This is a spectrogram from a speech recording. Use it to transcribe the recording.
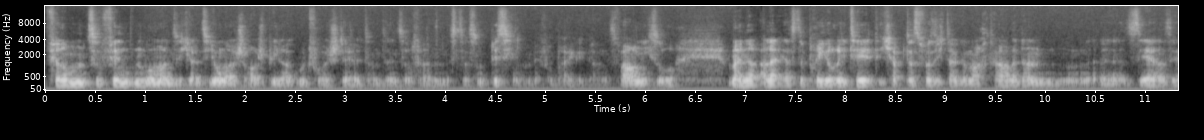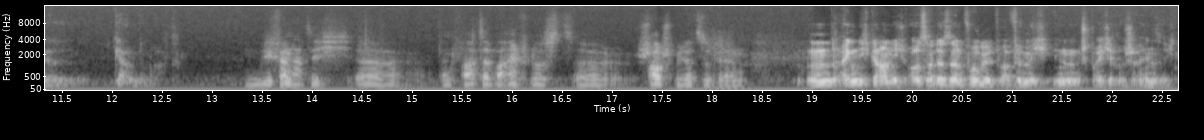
Firmen zu finden, wo man sich als junger Schauspieler gut vorstellt. Und insofern ist das ein bisschen an mir vorbeigegangen. Es war auch nicht so meine allererste Priorität. Ich habe das, was ich da gemacht habe, dann äh, sehr, sehr gern gemacht. Inwiefern hat sich äh, dein Vater beeinflusst, äh, Schauspieler zu werden? Hm, eigentlich gar nicht, außer dass er ein Vorbild war für mich in sprecherischer Hinsicht.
